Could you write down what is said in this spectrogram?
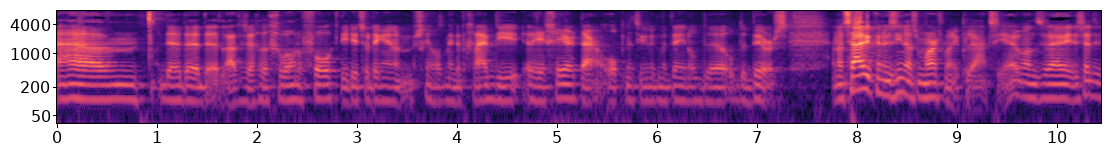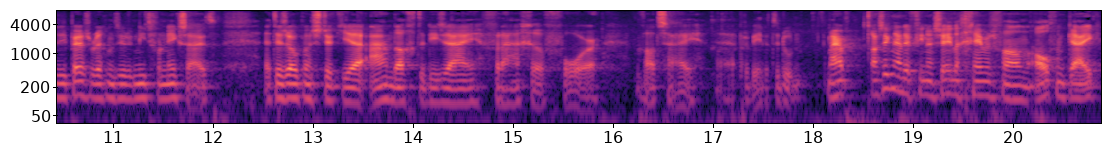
Um, de, de, de, laten we zeggen, de gewone volk die dit soort dingen misschien wat minder begrijpt, die reageert daarop natuurlijk meteen op de, op de beurs. En dat zou je kunnen zien als marktmanipulatie, hè? want zij zetten die persbericht natuurlijk niet voor niks uit. Het is ook een stukje aandacht die zij vragen voor wat zij uh, proberen te doen. Maar als ik naar de financiële gegevens van Alphen kijk,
